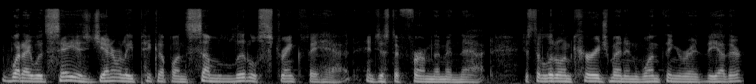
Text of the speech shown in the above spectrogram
what I would say is generally pick up on some little strength they had and just affirm them in that. Just a little encouragement in one thing or the other.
